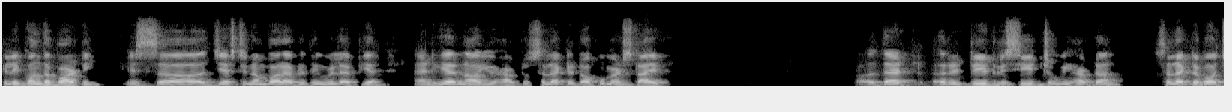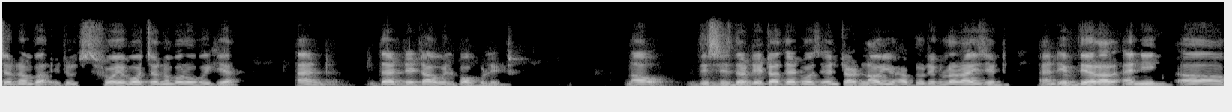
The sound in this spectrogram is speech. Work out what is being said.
Click on the party. Is uh, GST number everything will appear. And here now you have to select a documents type uh, that retreat receipt we have done. Select a voucher number. It will show a voucher number over here. And that data will populate. Now this is the data that was entered now you have to regularize it and if there are any uh,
